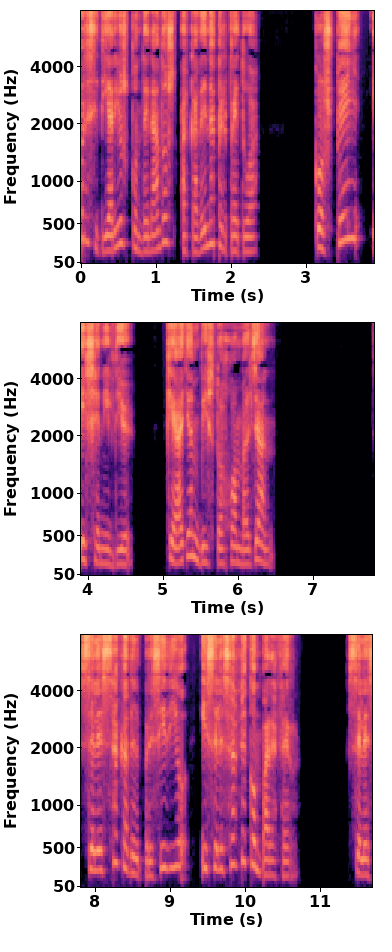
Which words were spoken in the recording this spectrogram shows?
presidiarios condenados á cadena perpétua cochepaille y chenildieu que hayan visto á juan valjean. Se les saca del presidio y se les hace comparecer. Se les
